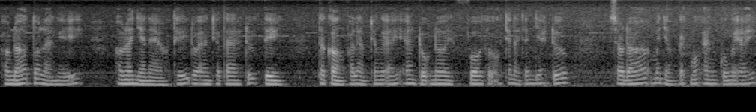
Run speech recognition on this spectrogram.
hôm đó tôi là nghĩ, hôm nay nhà nào thí đồ ăn cho ta trước tiên, ta cần phải làm cho người ấy ăn trụ nơi vô thượng chánh đại chánh giác trước sau đó mới nhận các món ăn của người ấy.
